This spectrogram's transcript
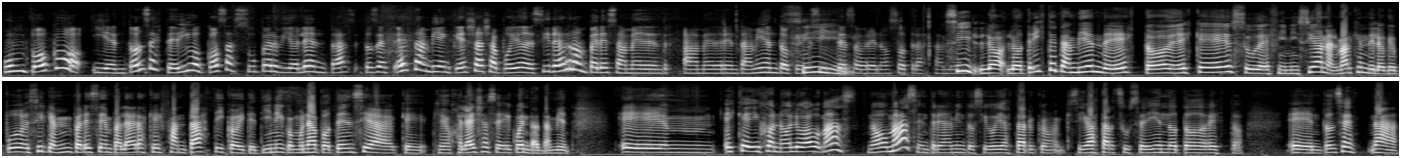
un poco y entonces te digo cosas súper violentas. Entonces es también que ella haya podido decir, es romper ese amedrentamiento que existe sobre nosotras también. Sí, lo, lo, triste también de esto es que su definición, al margen de lo que pudo decir, que a mí me parece en palabras que es fantástico y que tiene como una potencia que, que ojalá ella se dé cuenta también. Em, es que dijo no lo hago más, no hago más entrenamiento si voy a estar si va a estar sucediendo todo esto. Eh, entonces, nada,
